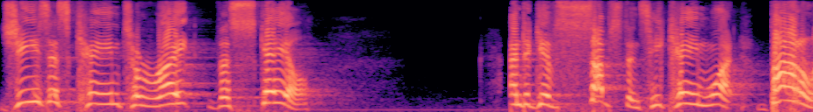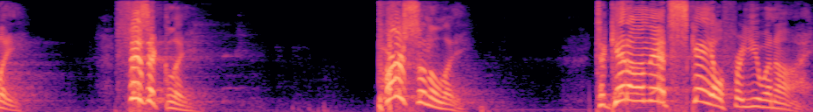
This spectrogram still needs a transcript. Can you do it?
Jesus came to right the scale and to give substance. He came what? Bodily, physically, personally to get on that scale for you and I.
